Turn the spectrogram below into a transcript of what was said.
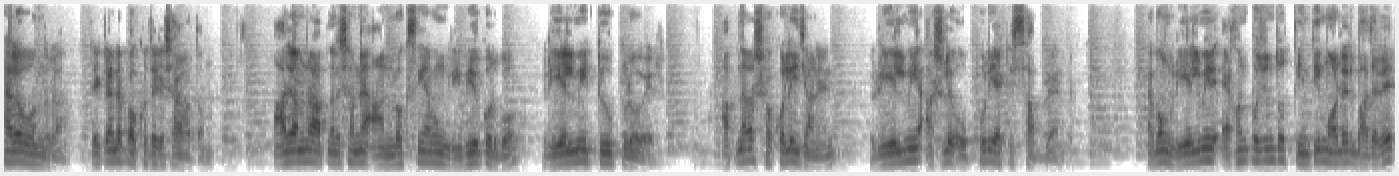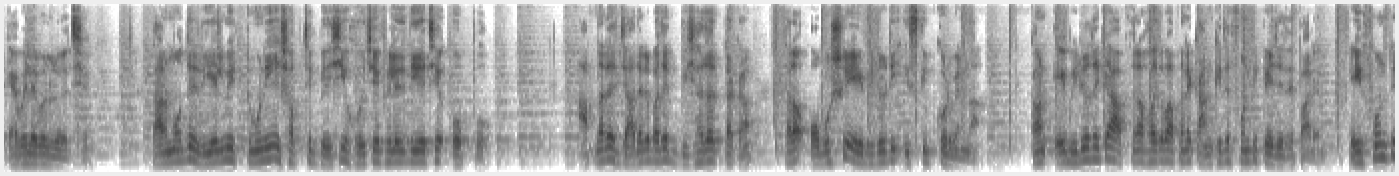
হ্যালো বন্ধুরা, টেকল্যান্ডের পক্ষ থেকে স্বাগতম। আজ আমরা আপনাদের সামনে আনবক্সিং এবং রিভিউ করব রিয়েলমি টু প্রো এর। আপনারা সকলেই জানেন রিয়েলমি আসলে ওপ্পোরই একটি সাব ব্র্যান্ড এবং রিয়েলমির এখন পর্যন্ত তিনটি মডেল বাজারে অ্যাভেলেবেল রয়েছে। তার মধ্যে রিয়েলমি টু নিয়ে সবচেয়ে বেশি হইচই ফেলে দিয়েছে ওপ্পো আপনাদের যাদের বাজেট বিশ হাজার টাকা, তারা অবশ্যই এই ভিডিওটি স্কিপ করবেন না। কারণ এই ভিডিও থেকে আপনারা হয়তো আপনাদের কাঙ্ক্ষিত ফোনটি পেয়ে যেতে পারেন। এই ফোনটি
